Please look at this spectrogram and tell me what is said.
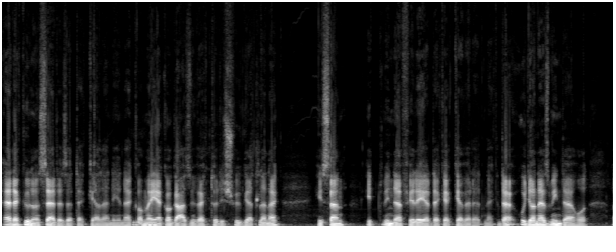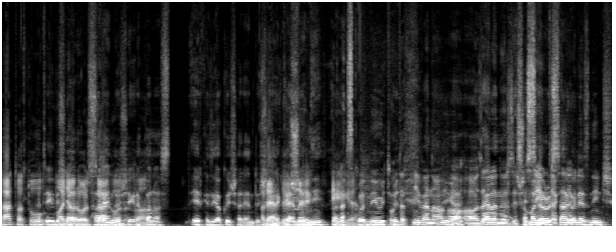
erre külön szervezetek kellenének, mhm. amelyek a gázművektől is függetlenek, hiszen itt mindenféle érdekek keverednek. De ugyanez mindenhol látható hát Magyarországon. Ha a, a panaszt érkezik, akkor is a rendőrségre a rendőrség, kell menni, panaszkodni. Úgyhogy, tehát nyilván a, a, az ellenőrzési a Magyarországon ez nincs,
